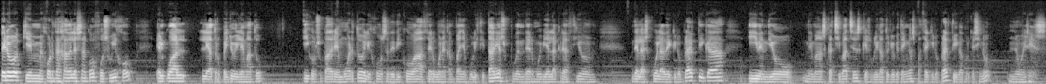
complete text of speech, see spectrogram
pero quien mejor tajada le sacó fue su hijo, el cual le atropelló y le mató. Y con su padre muerto, el hijo se dedicó a hacer buena campaña publicitaria, supo vender muy bien la creación de la escuela de quiropráctica y vendió demás cachivaches que es obligatorio que tengas para hacer quiropráctica, porque si no, no eres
